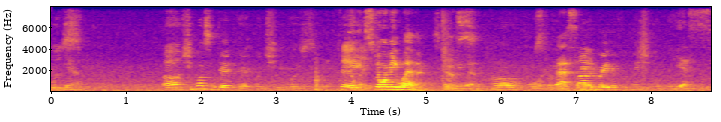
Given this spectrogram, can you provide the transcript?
was, Yeah. uh, she wasn't dead yet, but she was failing. Stormy weather, stormy Yes. weather. Oh, boy. Fascinating. A lot of great information. in there. Yes,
